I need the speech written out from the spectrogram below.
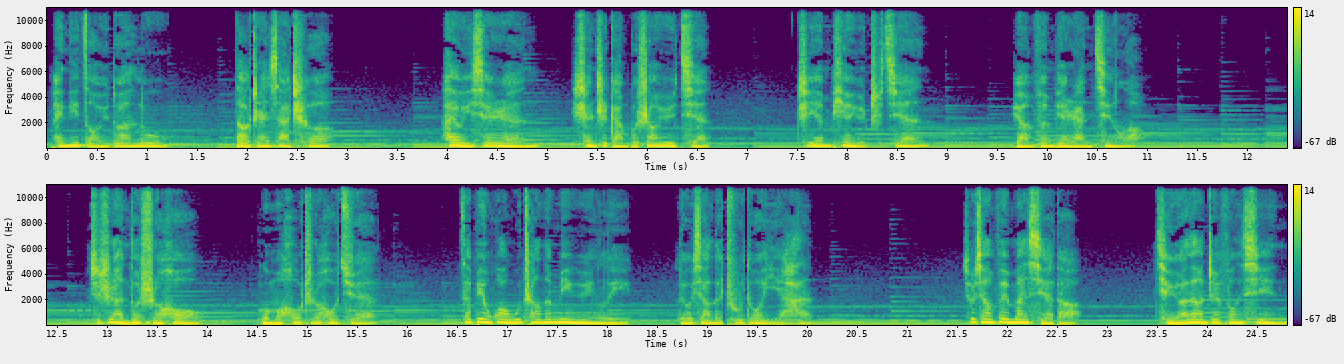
陪你走一段路，到站下车；还有一些人，甚至赶不上遇见，只言片语之间，缘分便燃尽了。只是很多时候，我们后知后觉，在变化无常的命运里。留下了诸多遗憾，就像费曼写的：“请原谅这封信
